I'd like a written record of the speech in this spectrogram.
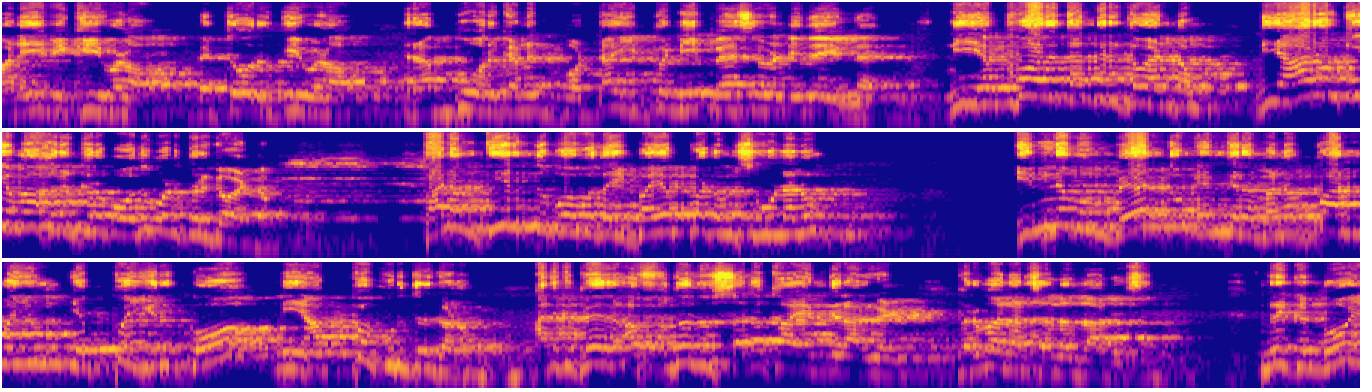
மனைவிக்கு இவ்வளோ பெற்றோருக்கு இவ்வளோ. ரப்பு ஒரு கணக்கு போட்டா இப்ப நீ பேச வேண்டியதே இல்லை. நீ எப்போது தந்திருக்க வேண்டும்? நீ ஆரோக்கியமாக இருக்கிற போது கொடுத்திருக்க வேண்டும். பணம் தீர்ந்து போவதை பயப்படும் சூழலும் இன்னமும் வேண்டும் என்கிற மனப்பான்மையும் எப்ப இருக்கோ நீ அப்ப கொடுத்திருக்கணும். அதுக்கு பேர் அஃதது சதகா என்கிறார்கள் பெருமானார் ஸல்லல்லாஹு இன்றைக்கு நோய்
